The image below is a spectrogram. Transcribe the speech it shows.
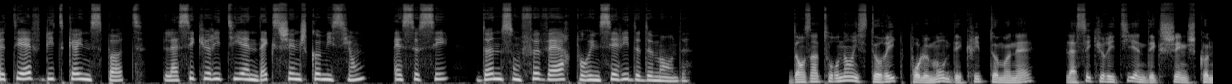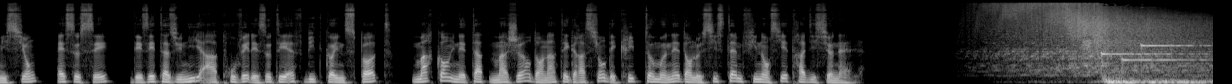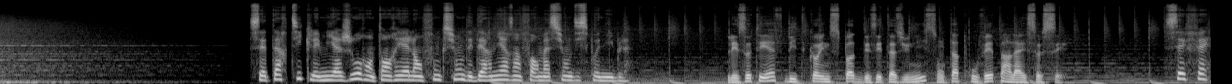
ETF Bitcoin Spot, la Security and Exchange Commission, SEC, donne son feu vert pour une série de demandes. Dans un tournant historique pour le monde des crypto-monnaies, la Security and Exchange Commission, SEC, des États-Unis a approuvé les ETF Bitcoin Spot, marquant une étape majeure dans l'intégration des crypto-monnaies dans le système financier traditionnel. Cet article est mis à jour en temps réel en fonction des dernières informations disponibles. Les ETF Bitcoin Spot des États-Unis sont approuvés par la SEC. C'est fait.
